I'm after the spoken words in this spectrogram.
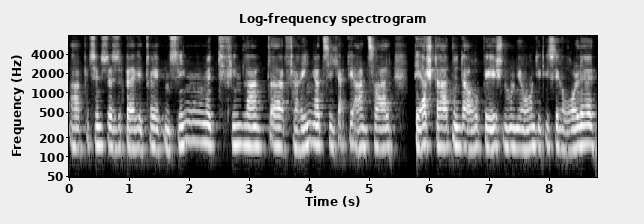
beziehungsweise beigetreten sind. Mit Finnland äh, verringert sich die Anzahl der Staaten in der Europäischen Union, die diese Rolle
